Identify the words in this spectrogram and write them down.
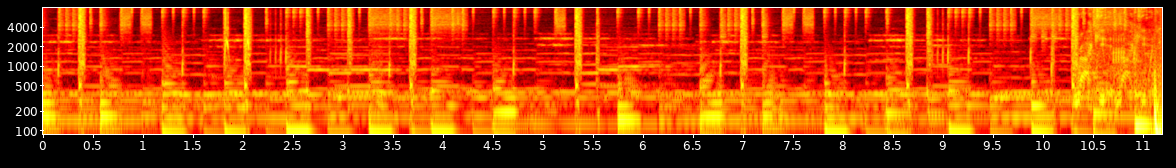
Rock it, rock it,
